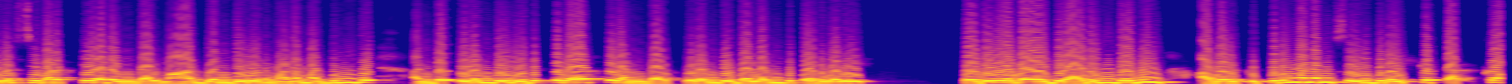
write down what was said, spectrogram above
துளசி வளர்த்து அடைந்தார் மார்கண்டேயர் மனமகிழ்ந்து அந்த குழந்தை எடுத்து வளர்த்து வந்தார். குழந்தை வளர்ந்து பருவதை பருவ வயது அடைந்ததும் அவருக்கு திருமணம் செய்து வைக்க தக்க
